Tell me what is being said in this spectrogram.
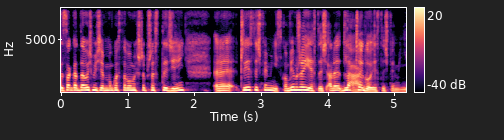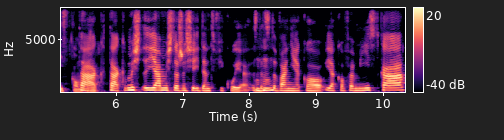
zagadałyśmy się, mogła z tobą jeszcze przez tydzień. E, czy jesteś feministką? Wiem, że jesteś, ale dlaczego tak. jesteś feministką? Tak, tak. Myśl, ja myślę, że się identyfikuję mhm. zdecydowanie mhm. jako, jako feministka.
